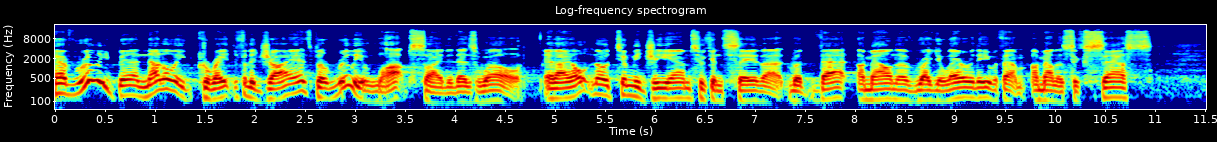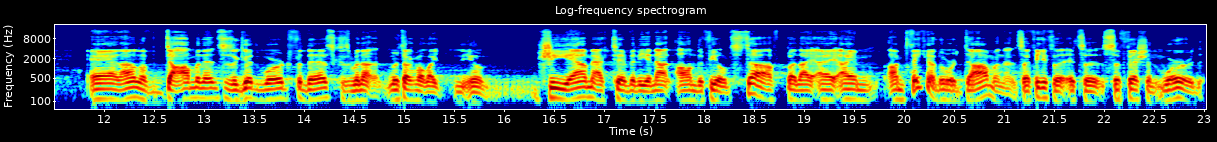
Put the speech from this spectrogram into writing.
have really been not only great for the Giants, but really lopsided as well. And I don't know too many GMs who can say that with that amount of regularity, with that amount of success. And I don't know if dominance is a good word for this because we're not we're talking about like you know GM activity and not on the field stuff, but I, I, I'm I'm thinking of the word dominance. I think it's a it's a sufficient word.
